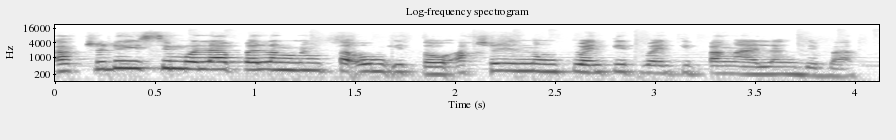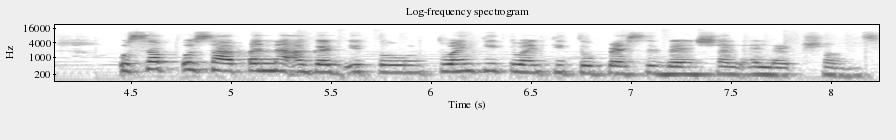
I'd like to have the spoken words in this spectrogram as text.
Actually, simula pa lang ng taong ito, actually nung 2020 pa nga lang, di ba? Usap-usapan na agad itong 2022 presidential elections.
